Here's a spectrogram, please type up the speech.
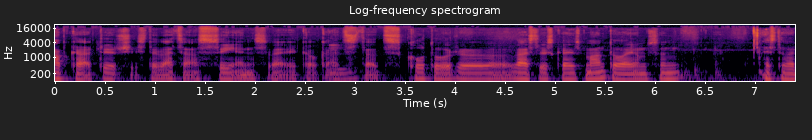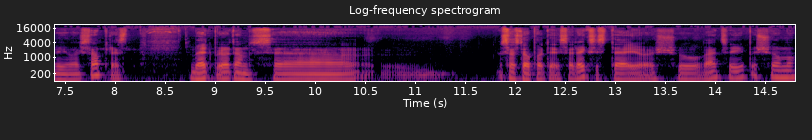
apkārt ir šīs vecās sienas vai kaut kāds mm. tāds kultūra vēsturiskais mantojums. Es to arī varu saprast. Bet, protams, sastopoties ar eksistējošu vecu īpašumu,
